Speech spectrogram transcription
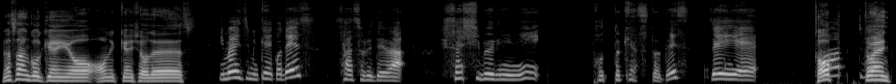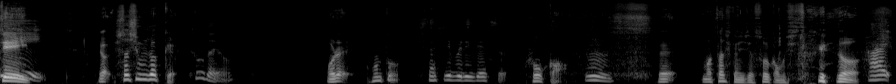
皆さんごきげんよう大西健翔です。今泉恵子です。さあそれでは久しぶりにポッドキャストです。前衛トップ20いや久しぶりだっけ？そうだよ。俺本当？久しぶりです。そうか。うん。えまあ確かにじゃあそうかもしれないけど。はい。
